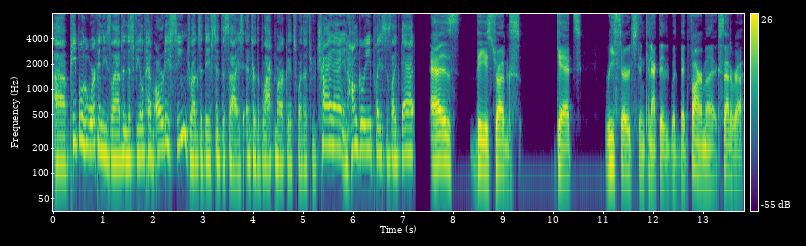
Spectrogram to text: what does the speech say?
Uh, people who work in these labs in this field have already seen drugs that they've synthesized enter the black markets, whether through China, in Hungary, places like that. As these drugs get researched and connected with big pharma, et cetera,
